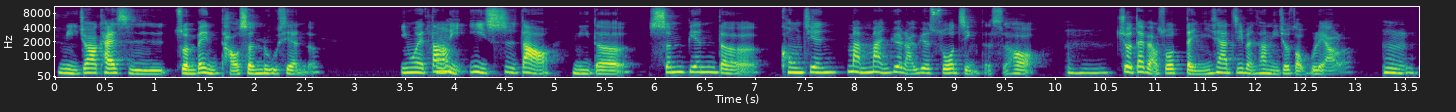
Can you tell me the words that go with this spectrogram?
你就要开始准备你逃生路线了。因为啊当你意识到你的身边的空间慢慢越来越缩紧的时候，嗯，就代表说等一下基本上你就走不了了。嗯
